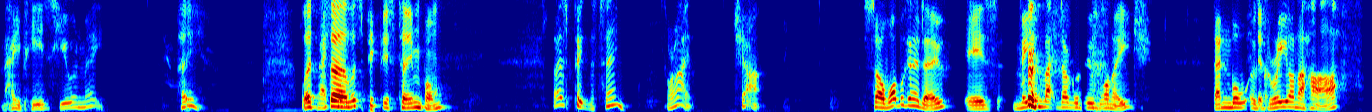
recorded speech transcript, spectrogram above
Maybe it's you and me. Hey, let's uh, let's pick this team, Pom. Let's pick the team. All right, chat. So what we're going to do is me and Lekdog will do one each. Then we'll agree on a half.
